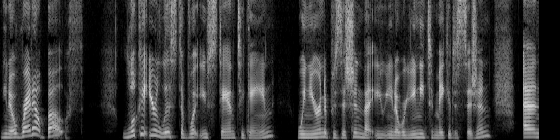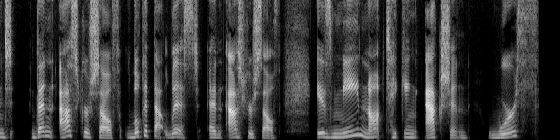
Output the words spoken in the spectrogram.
You know, write out both. Look at your list of what you stand to gain when you're in a position that you, you know, where you need to make a decision and then ask yourself, look at that list and ask yourself, is me not taking action worth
